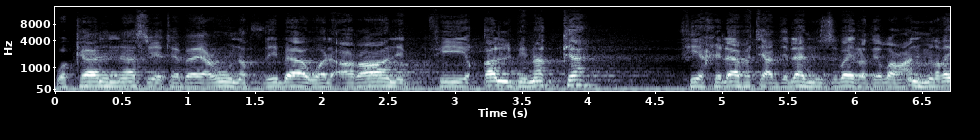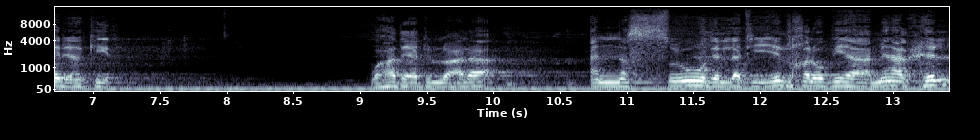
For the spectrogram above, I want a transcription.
وكان الناس يتبايعون الظبا والأرانب في قلب مكة في خلافة عبد الله بن الزبير رضي الله عنه من غير نكير. وهذا يدل على أن الصيود التي يدخل بها من الحل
